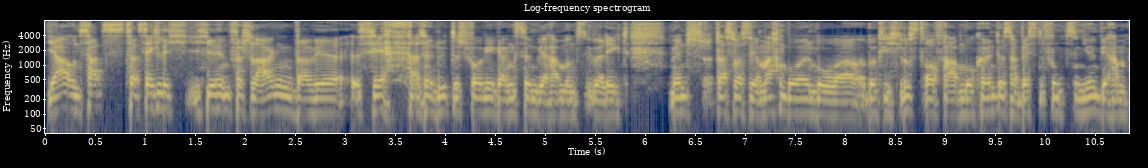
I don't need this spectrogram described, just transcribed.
ja, uns hat tatsächlich hierhin verschlagen, da wir sehr analytisch vorgegangen sind. Wir haben uns überlegt, Mensch, das, was wir machen wollen, wo wir wirklich Lust drauf haben, wo könnte es am besten funktionieren. Wir haben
